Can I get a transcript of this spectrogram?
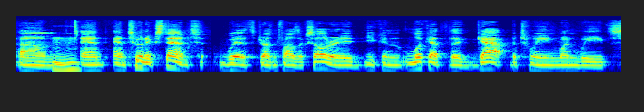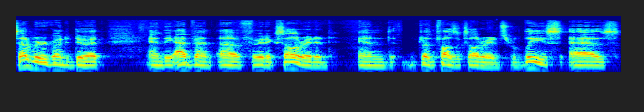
Um, mm-hmm. And and to an extent, with Dresden Files Accelerated, you can look at the gap between when we said we were going to do it and the advent of Fate Accelerated and Dresden Files Accelerated's release as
